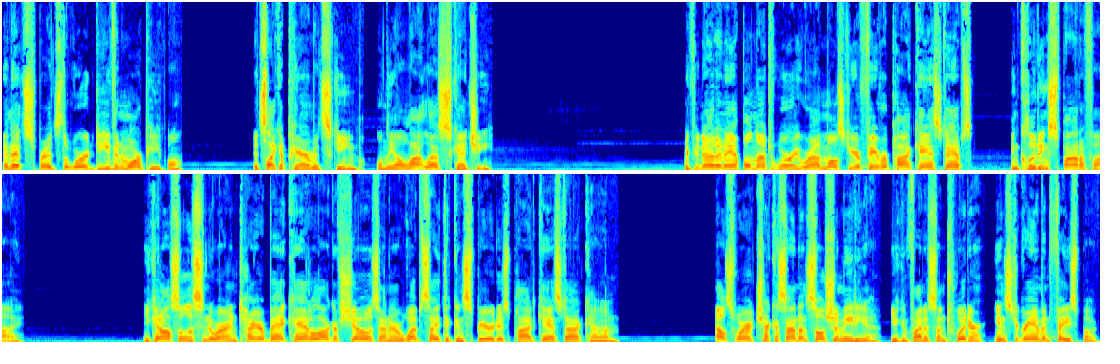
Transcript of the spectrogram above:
and that spreads the word to even more people. It's like a pyramid scheme, only a lot less sketchy. If you're not an Apple, not to worry, we're on most of your favorite podcast apps, including Spotify. You can also listen to our entire back catalog of shows on our website, theconspiratorspodcast.com. Elsewhere, check us out on social media. You can find us on Twitter, Instagram, and Facebook.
